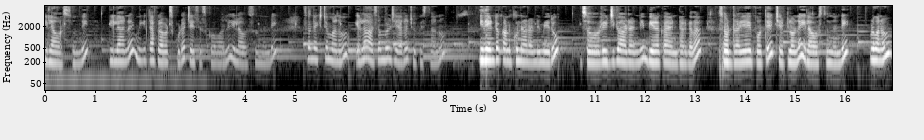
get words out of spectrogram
ఇలా వస్తుంది. ఇలానే మిగతా ఫ్లవర్స్ కూడా చేసేసుకోవాలి. ఇలా వస్తుందండి. సో నెక్స్ట్ మనం ఎలా అసెంబుల్ చేయాలో చూపిస్తాను. ఇదేంటో కనుక్కున్నారండి మీరు. సో రిడ్జ్ గార్డ్ అండి బీరకాయ అంటారు కదా. సో డ్రై అయిపోతే చెట్లోనే ఇలా వస్తుందండి. ఇప్పుడు మనం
